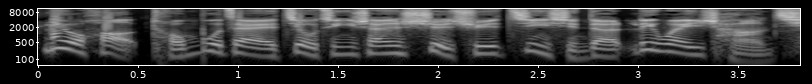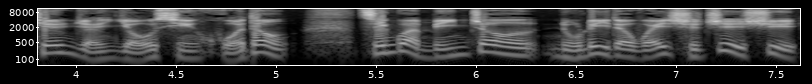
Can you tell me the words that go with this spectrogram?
六号同步在旧金山市区进行的另外一场千人游行活动，尽管民众努力的维持秩序，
